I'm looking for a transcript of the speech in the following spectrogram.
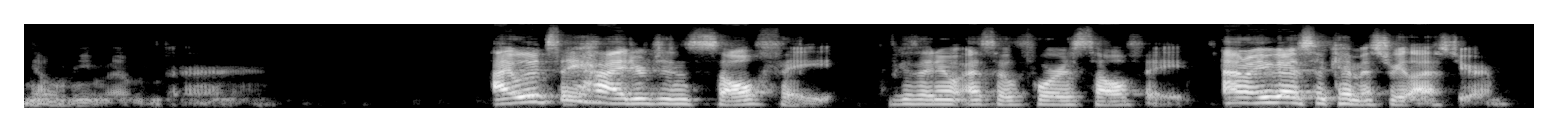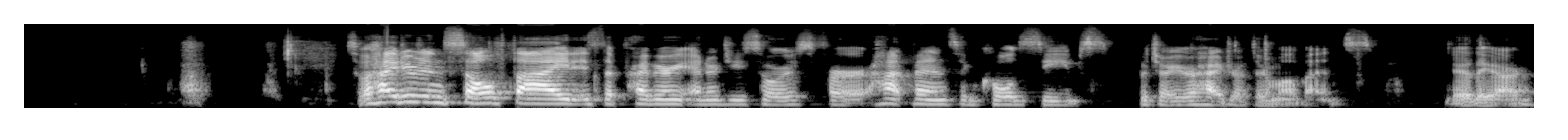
No, remember. I would say hydrogen sulfate because I know SO4 is sulfate. I don't know, you guys took chemistry last year. So hydrogen sulfide is the primary energy source for hot vents and cold seeps, which are your hydrothermal vents. There they are.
